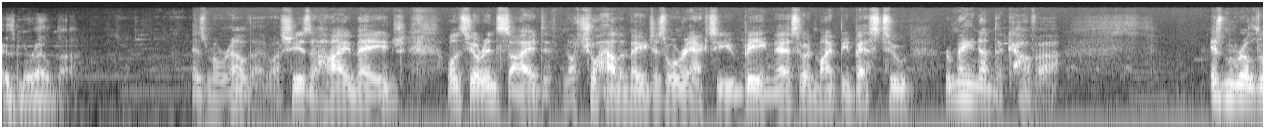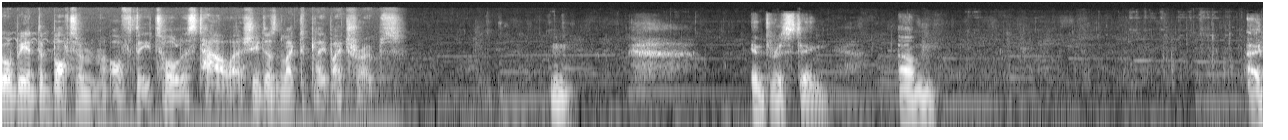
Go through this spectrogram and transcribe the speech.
Esmeralda? Esmeralda, well, she is a high mage. Once you're inside, not sure how the mages will react to you being there, so it might be best to remain undercover. Esmeralda will be at the bottom of the tallest tower. She doesn't like to play by tropes. Hmm. Interesting. Um, I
